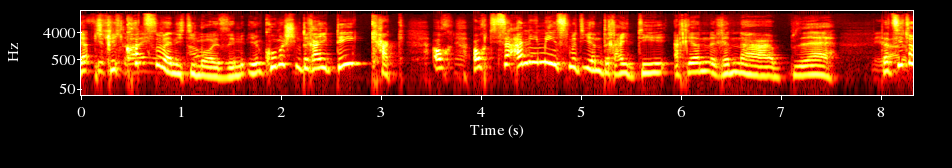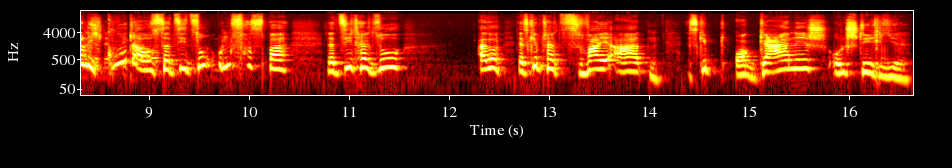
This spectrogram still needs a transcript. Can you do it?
Ja, ich krieg Kotzen, wenn ich die neue sehe. Mit ihrem komischen 3D-Kack. Auch, ja. auch diese Animes mit ihren 3D-Ränder. Bläh. Ja, das sieht doch nicht gut aus. Das sieht so unfassbar. Das sieht halt so. Also, es gibt halt zwei Arten. Es gibt organisch und steril.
